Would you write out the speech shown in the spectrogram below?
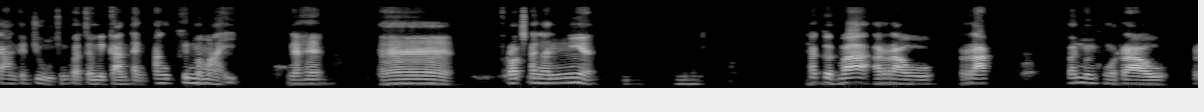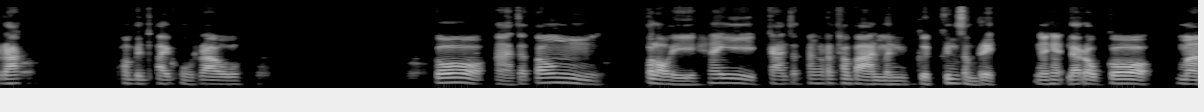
การกันอยู่จนกว่าจะมีการแต่งตั้งขึ้นมาใหม่นะฮะอ่าเพราะฉะนั้นเนี่ย ถ้าเกิดว่าเรารักบ้านเมืองของเรารักความเป็นไทยของเรา ก็อาจจะต้องปล่อยให้การจัดตั้งรัฐบาลมันเกิดขึ้นสำเร็จนะฮะแล้วเราก็มา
